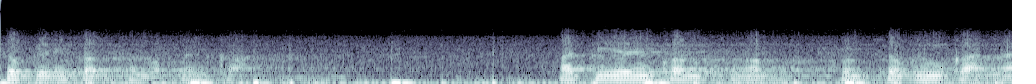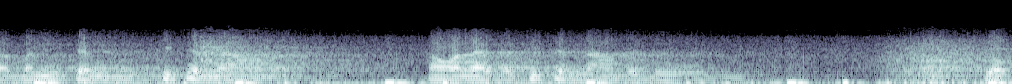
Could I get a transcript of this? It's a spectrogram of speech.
ทุขอยู่ในความสงบนั่นก่อนพอที่อยู่ในความสงบความสุขนั่นก่อนแล้วมันจึงพิจารณาเอาอะไรก็พิจารณาไปดู ยก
